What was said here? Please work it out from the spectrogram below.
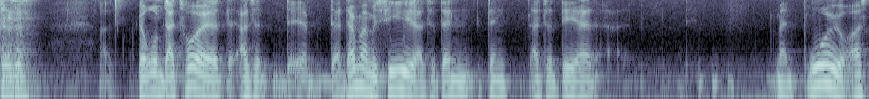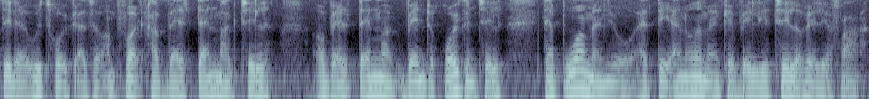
på det. Jo, men der tror jeg, altså, der, der må man sige, altså, den, den, altså det er, man bruger jo også det der udtryk, altså om folk har valgt Danmark til, og valgt Danmark, vendt ryggen til, der bruger man jo, at det er noget, man kan vælge til og vælge fra.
